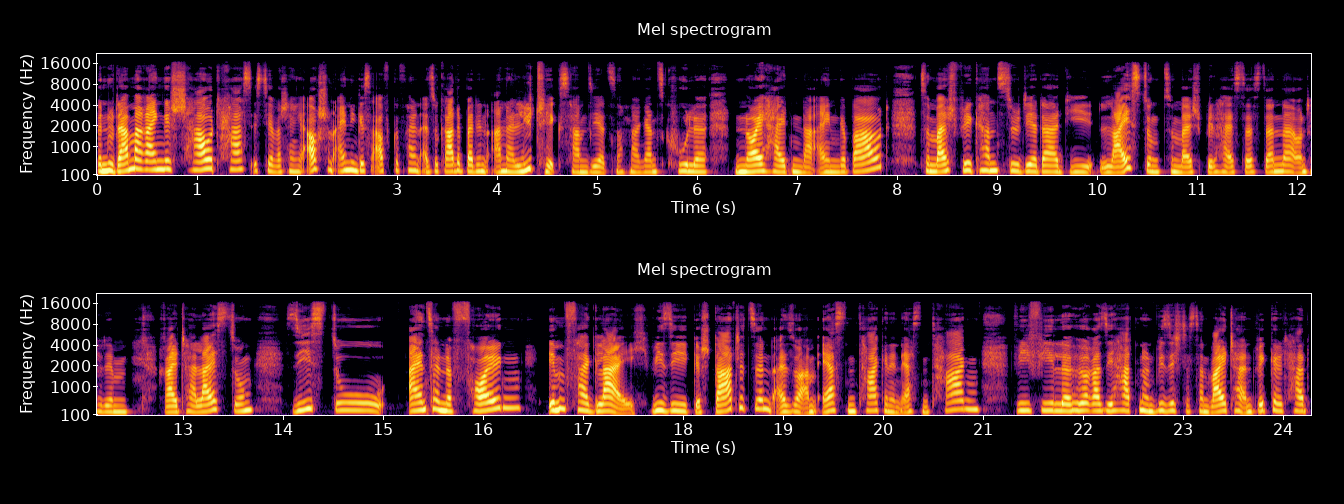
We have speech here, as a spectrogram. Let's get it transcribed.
Wenn du da mal reingeschaut hast, ist dir wahrscheinlich auch schon einiges aufgefallen. Also gerade bei den Analytics haben sie jetzt nochmal ganz coole Neuheiten da eingebaut. Zum Beispiel kannst du dir da die Leistung zum Beispiel heißt das dann da unter dem Reiter Leistung, siehst du einzelne Folgen im Vergleich, wie sie gestartet sind, also am ersten Tag, in den ersten Tagen, wie viele Hörer sie hatten und wie sich das dann weiterentwickelt hat,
